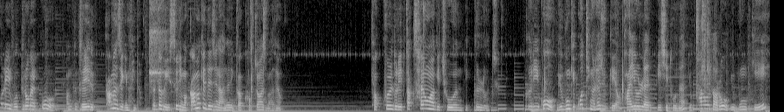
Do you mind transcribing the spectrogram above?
펄이 뭐 들어가 있고 아무튼 제일 까만색입니다. 그렇다고 입술이 막 까맣게 되진 않으니까 걱정하지 마세요 격쿨들이 딱 사용하기 좋은 립글로즈. 그리고 유분기 코팅을 해줄게요. 바이올렛 빛이 도는 이 파우더로 유분기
